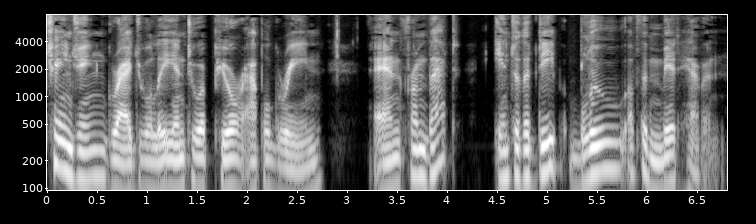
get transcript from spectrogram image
changing gradually into a pure apple green, and from that into the deep blue of the mid heaven.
